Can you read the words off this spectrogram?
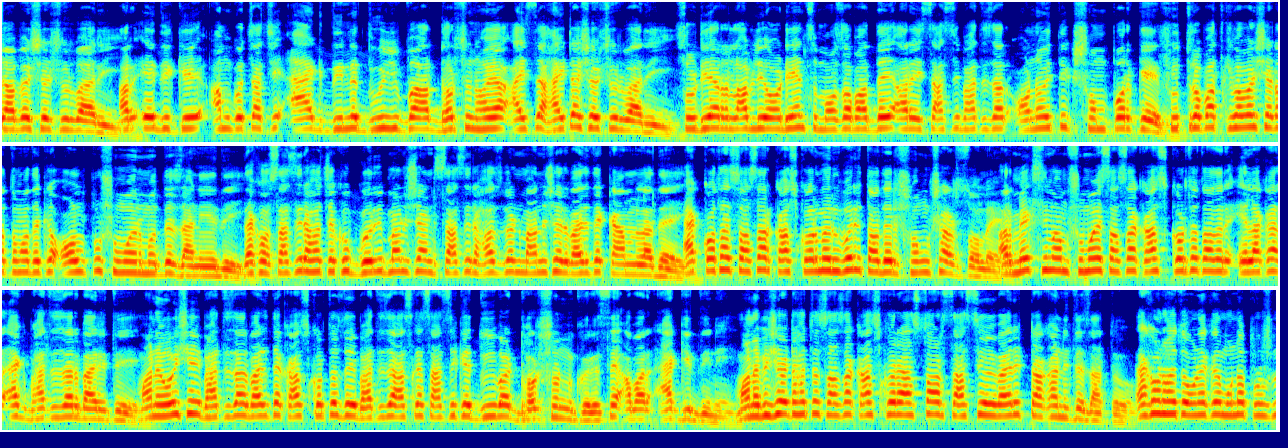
যাবে শ্বশুর বাড়ি আর এদিকে আমগো চাচি একদিনে দুইবার ধর্ষণ হয়ে আইসে হাইটা শ্বশুর বাড়ি। সোডিয়ার লাভলি অডিয়েন্স মজাবাদ দেয় আর এই চাচি ভাতিজার অনৈতিক সম্পর্কের সূত্রপাত কীভাবে সেটা তোমাদেরকে অল্প সময়ের মধ্যে জানিয়ে দেই। দেখো চাচিরা হচ্ছে খুব গরিব মানুষ এন্ড চাচির হাজবেন্ড মানুষের বাড়িতে কামলা দেয়। এক কথায় চাচার কাজকর্মের উপরই তাদের সংসার চলে। আর ম্যাক্সিমাম সময় চাচা কাজ করতো তাদের এলাকার এক ভাতিজার বাড়িতে। মানে ওই সেই ভাতিজার বাড়িতে কাজ করতো যে ভাতিজা আজকে চাচিকে দুইবার ধর্ষণ করেছে, আবার একই দিনে। মানে বিষয়টা হচ্ছে চাচা কাজ করে আসতো আর চাচি ওই বাড়ির টাকা নিতে যেত। এখন হয়তো অনেকের মনে প্রশ্ন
